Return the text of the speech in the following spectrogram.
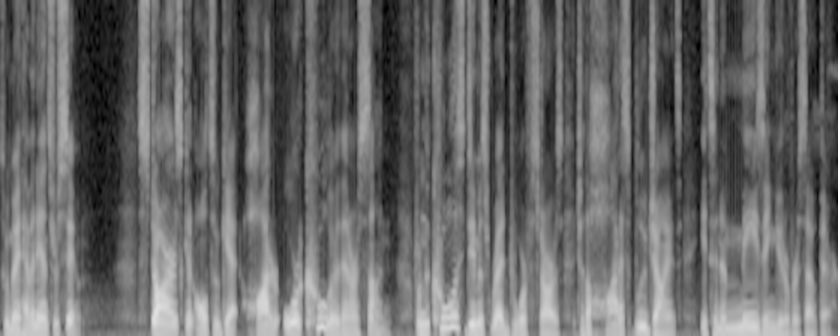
so we might have an answer soon. Stars can also get hotter or cooler than our sun. From the coolest, dimmest red dwarf stars to the hottest blue giants, it's an amazing universe out there.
